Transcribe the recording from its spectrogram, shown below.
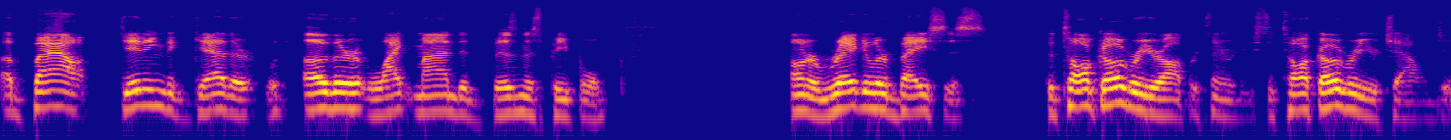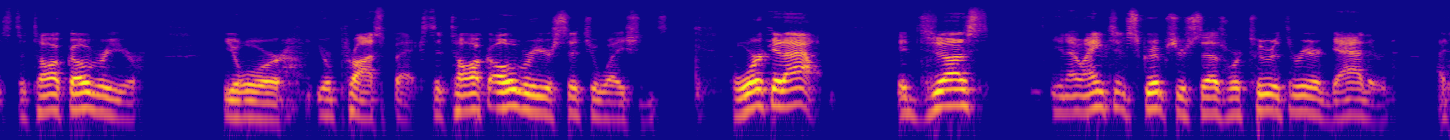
about getting together with other like-minded business people on a regular basis to talk over your opportunities, to talk over your challenges, to talk over your your your prospects, to talk over your situations, to work it out. It just, you know, ancient scripture says where two or three are gathered. I,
